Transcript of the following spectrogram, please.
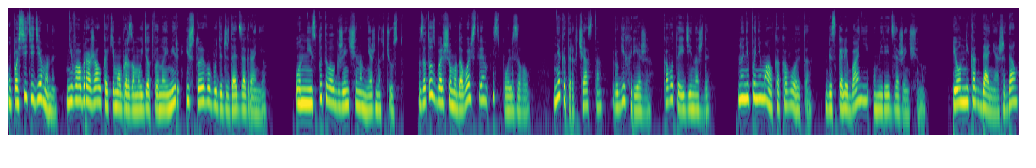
Упасите демоны, не воображал, каким образом уйдет в иной мир и что его будет ждать за гранью. Он не испытывал к женщинам нежных чувств, зато с большим удовольствием использовал. Некоторых часто, других реже, кого-то единожды. Но не понимал, каково это – без колебаний умереть за женщину. И он никогда не ожидал,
